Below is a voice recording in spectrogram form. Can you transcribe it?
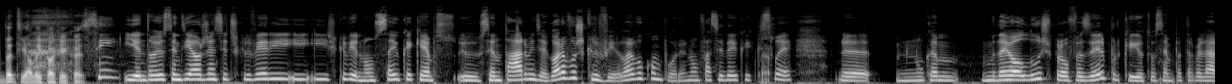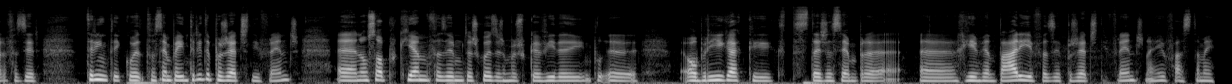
batia ali qualquer coisa. Sim, e então eu sentia a urgência de escrever e, e, e escrever. Não sei o que é que é eu sentar-me e dizer agora vou escrever, agora vou compor. Eu não faço ideia o que é que isso é. Uh, nunca me dei ao luxo para o fazer, porque eu estou sempre a trabalhar, a fazer 30 coisas, estou sempre em 30 projetos diferentes, uh, não só porque amo fazer muitas coisas, mas porque a vida uh, obriga a que, que esteja sempre a, a, reinventar e a fazer projetos diferentes, não é? Eu faço também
